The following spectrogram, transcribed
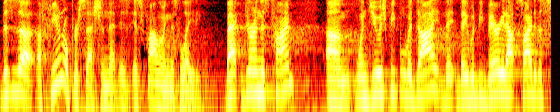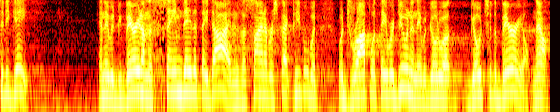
this is a, a funeral procession that is, is following this lady. Back during this time, um, when Jewish people would die, they, they would be buried outside of the city gate and they would be buried on the same day that they died. And as a sign of respect, people would, would drop what they were doing and they would go to, a, go to the burial. Now,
